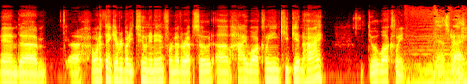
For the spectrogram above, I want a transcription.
And um, uh, I want to thank everybody tuning in for another episode of High While Clean. Keep getting high, do it while clean. That's right.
